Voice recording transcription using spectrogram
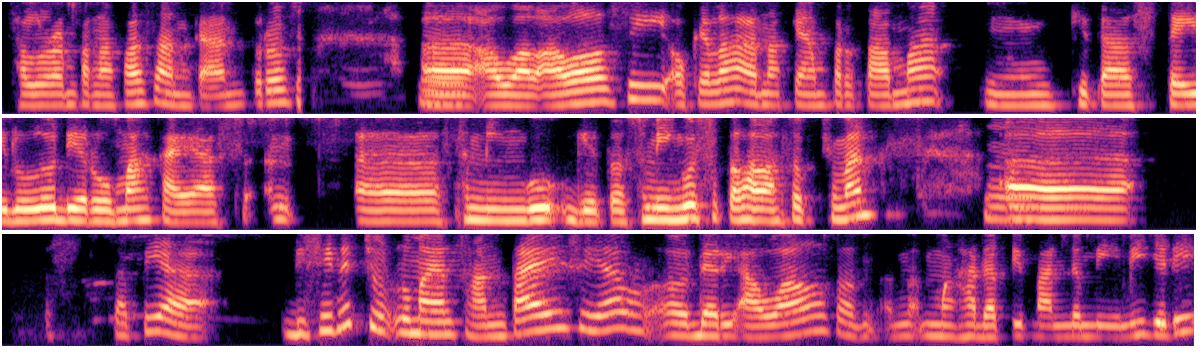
saluran pernafasan kan, terus uh, awal-awal sih oke okay lah anak yang pertama hmm, kita stay dulu di rumah kayak uh, seminggu gitu. Seminggu setelah masuk cuman hmm. uh, tapi ya di sini lumayan santai sih ya dari awal menghadapi pandemi ini. Jadi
